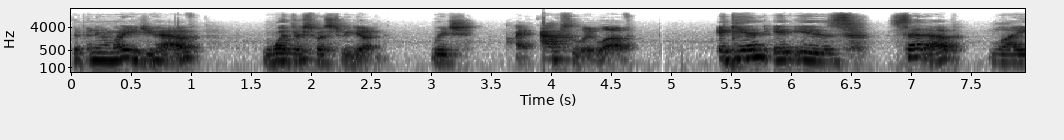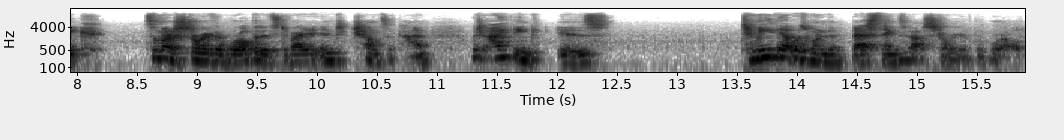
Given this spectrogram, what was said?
depending on what age you have, what they're supposed to be doing, which I absolutely love. Again, it is set up like similar story of the world that it's divided into chunks of time, which I think is, to me, that was one of the best things about Story of the World.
